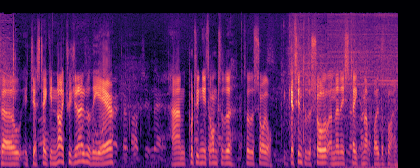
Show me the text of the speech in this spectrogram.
So it's just taking nitrogen out of the air and putting it onto the, to the soil. It gets into the soil and then it's taken up by the plant.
